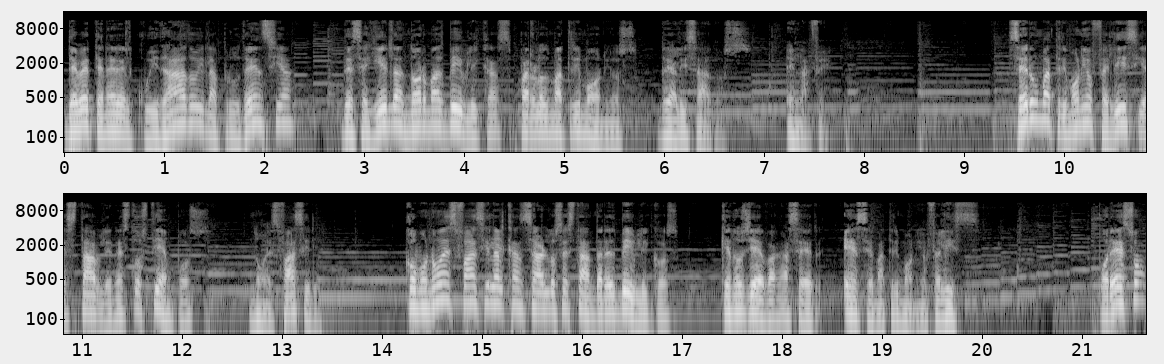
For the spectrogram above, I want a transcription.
Debe tener el cuidado y la prudencia de seguir las normas bíblicas para los matrimonios realizados en la fe. Ser un matrimonio feliz y estable en estos tiempos no es fácil, como no es fácil alcanzar los estándares bíblicos que nos llevan a ser ese matrimonio feliz. Por eso,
